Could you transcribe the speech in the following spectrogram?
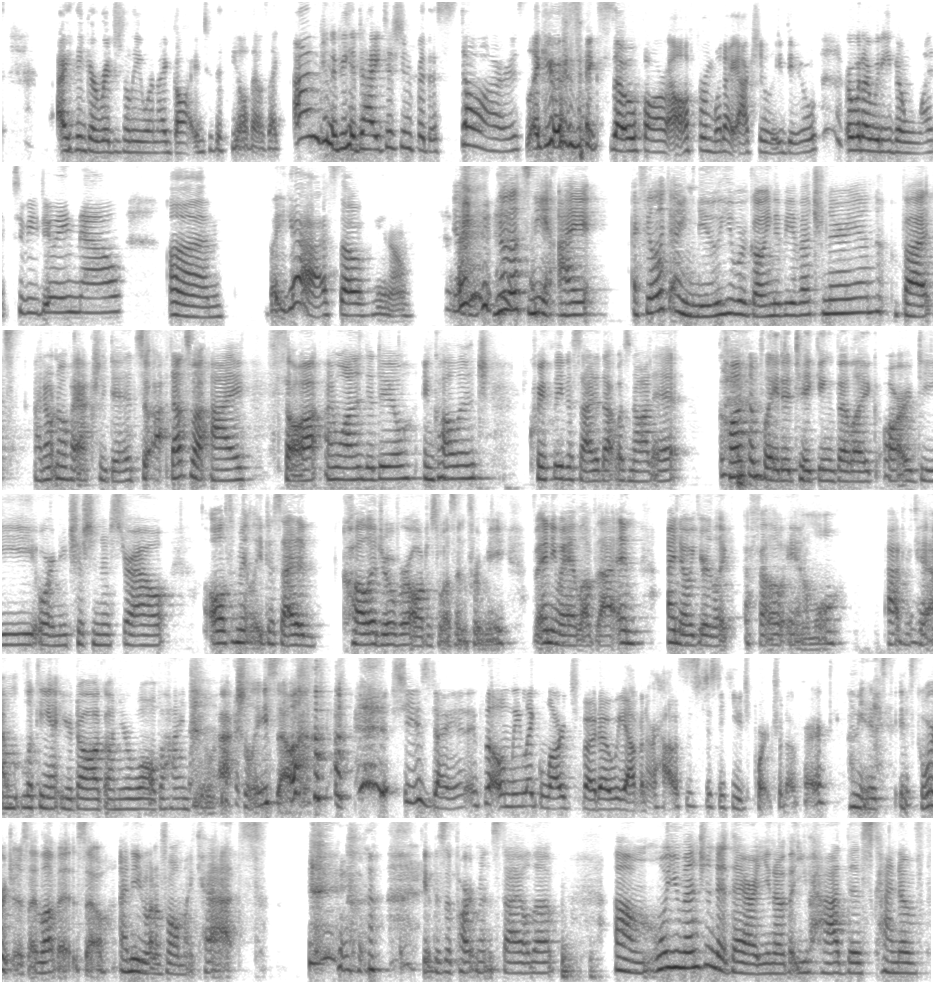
I think originally when I got into the field, I was like, I'm going to be a dietitian for the stars. Like it was like so far off from what I actually do or what I would even want to be doing now. Um, but yeah, so you know. yeah, no, that's neat. I I feel like I knew you were going to be a veterinarian, but I don't know if I actually did. So uh, that's what I thought I wanted to do in college quickly decided that was not it. Contemplated taking the like RD or nutritionist route. Ultimately decided college overall just wasn't for me. But anyway, I love that. And I know you're like a fellow animal advocate. I'm looking at your dog on your wall behind you, actually. So she's giant. It's the only like large photo we have in our house. It's just a huge portrait of her. I mean, it's it's gorgeous. I love it. So I need one of all my cats. Get this apartment styled up. Um, well, you mentioned it there. You know that you had this kind of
